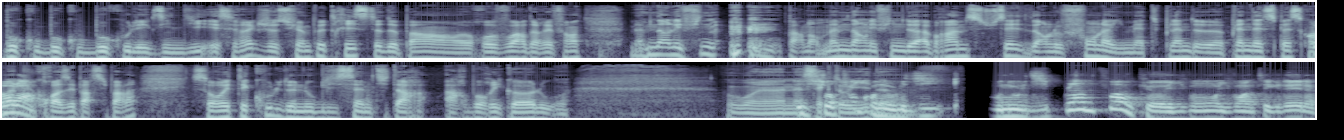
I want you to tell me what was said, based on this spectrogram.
beaucoup, beaucoup, beaucoup les Xindi, et c'est vrai que je suis un peu triste de pas en revoir de références. Même dans les films, pardon, même dans les films de Abrams, tu sais, dans le fond là, ils mettent plein de, plein d'espèces qu'on a pu croiser par-ci par-là. Ça aurait été cool de nous glisser un petit ar arboricole ou, ou un insectoïde. on nous le dit, on nous le dit plein de fois qu'ils vont, ils vont intégrer la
